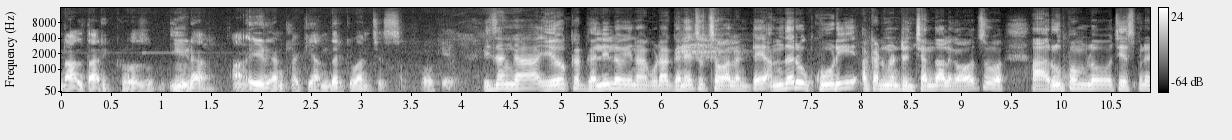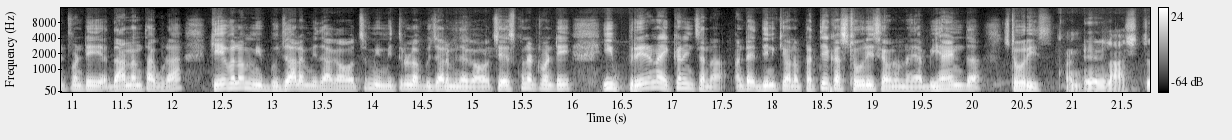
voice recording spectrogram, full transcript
నాలుగు తారీఖు రోజు ఈడ ఏడు గంటలకి అందరికీ వంచేస్తాం. ఓకే. నిజంగా ఏ ఒక్క గల్లీలో అయినా కూడా గణేష్ ఉత్సవాలంటే అందరూ కూడి అక్కడ ఉన్నటువంటి చందాలు కావచ్చు ఆ రూపంలో చేసుకునేటువంటి దానంతా కూడా కేవలం మీ భుజాల మీద కావచ్చు మీ మిత్రుల భుజాల మీద కావచ్చు చేసుకున్నటువంటి ఈ ప్రేరణ ఎక్కడి నుంచన్నా? అంటే దీనికి ఏమైనా ప్రత్యేక స్టోరీస్ ఏమైనా ఉన్నాయా? Behind the stories. అంటే last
